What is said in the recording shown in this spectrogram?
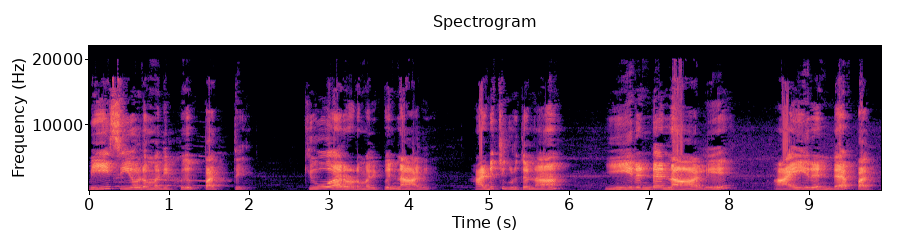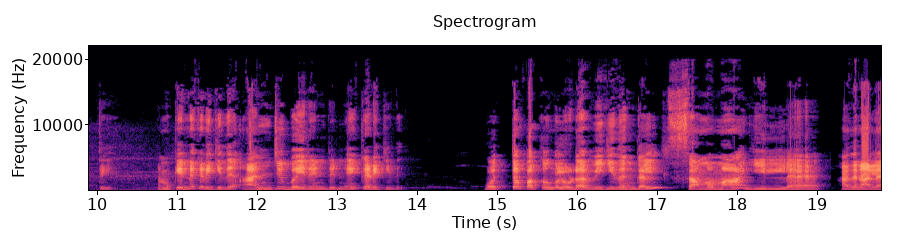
பிசியோட மதிப்பு பத்து. கியூஆரோட மதிப்பு நாலு. அடித்து கொடுத்தோன்னா e ஈரெண்ட நாலு ஐரெண்ட பத்து. நமக்கு என்ன கிடைக்குது? அஞ்சு பை ரெண்டுன்னு கிடைக்குது. ஒத்த பக்கங்களோட விகிதங்கள் சமமாக இல்லை. அதனால்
